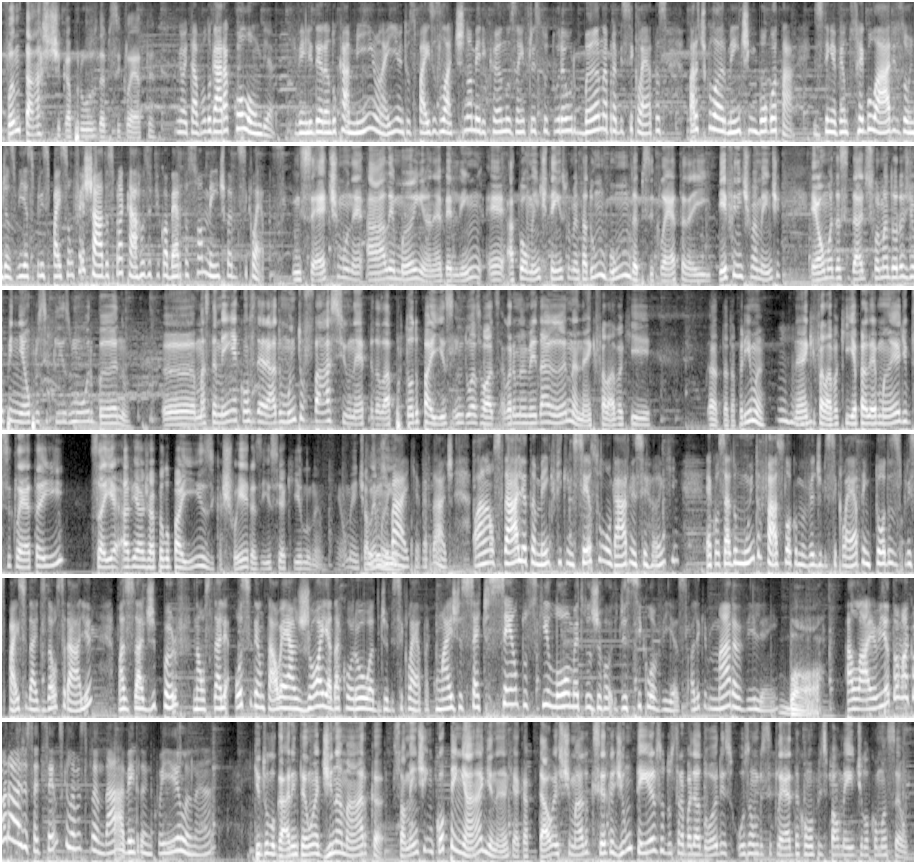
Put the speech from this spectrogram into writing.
fantástica para o uso da bicicleta. Em oitavo lugar, a Colômbia, que vem liderando o caminho aí entre os países latino-americanos na infraestrutura urbana para bicicletas, particularmente em Bogotá. Existem eventos regulares onde as vias principais são fechadas para carros e ficam abertas somente para bicicletas. Em sétimo, né, a Alemanha, né, Berlim, é, atualmente tem experimentado um boom da bicicleta né, e definitivamente é uma das cidades formadoras de opinião para o ciclismo urbano. Ah, mas também é considerado muito fácil, né, pedalar por todo o país em duas rodas. Agora eu me lembrei da Ana, né, que falava que a, da tua prima, né, que falava que ia para Alemanha de bicicleta e saía a viajar pelo país, e cachoeiras, isso e aquilo, né? Realmente, a Tudo Alemanha. de bike, é verdade. Lá na Austrália também, que fica em sexto lugar nesse ranking, é considerado muito fácil locomover de bicicleta em todas as principais cidades da Austrália, mas a cidade de Perth, na Austrália Ocidental, é a joia da coroa de bicicleta, com mais de 700 quilômetros de, de ciclovias. Olha que maravilha, hein? Bom. Ah lá, eu ia tomar coragem, 700 quilômetros pra andar, bem tranquilo, né? Quinto lugar, então, a Dinamarca. Somente em Copenhague, né, que é a capital, é estimado que cerca de um terço dos trabalhadores usam bicicleta como principal meio de locomoção.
